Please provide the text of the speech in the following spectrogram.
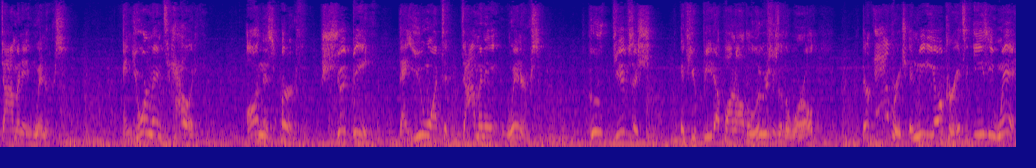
dominate winners. And your mentality on this earth should be that you want to dominate winners. Who gives a sh if you beat up on all the losers of the world? They're average and mediocre. It's an easy win.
